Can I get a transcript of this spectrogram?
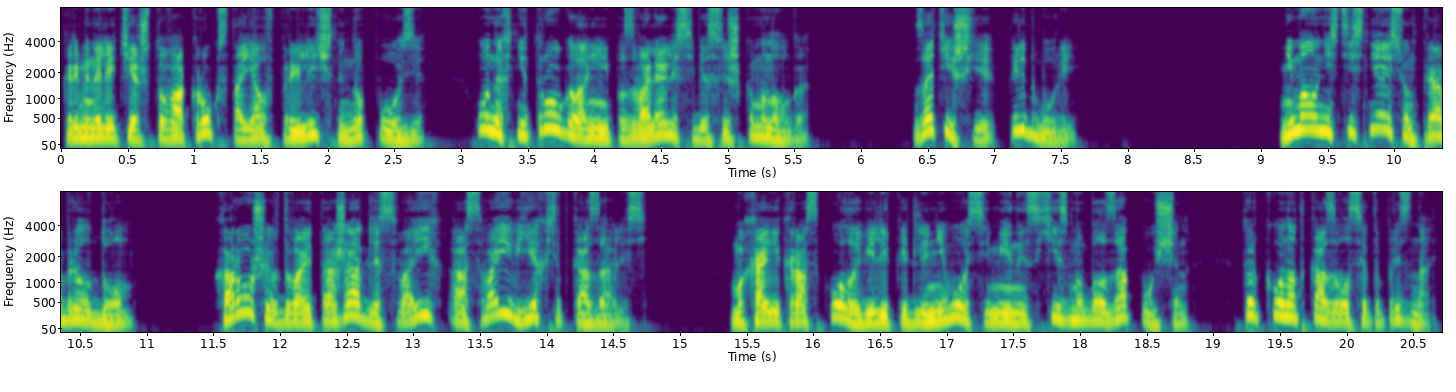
Криминалитет, что вокруг, стоял в приличной, но позе. Он их не трогал, они не позволяли себе слишком много. Затишье перед бурей. Немало не стесняясь, он приобрел дом. Хороший в два этажа для своих, а свои въехать отказались. Маховик раскола, великой для него, семейной схизмы был запущен, только он отказывался это признать.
